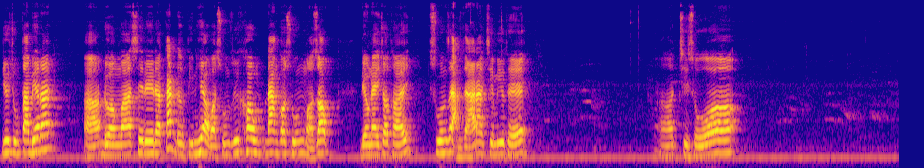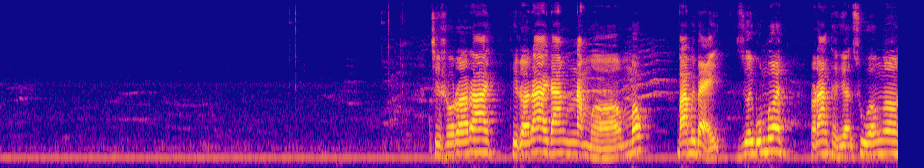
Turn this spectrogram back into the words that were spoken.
Như chúng ta biết đấy à, đường mà CD đã cắt được tín hiệu và xuống dưới không đang có xuống mở rộng. Điều này cho thấy xuống giảm giá đang chiếm ưu thế. À, chỉ số chỉ số RSI thì RSI đang nằm ở mốc 37 dưới 40 nó đang thể hiện xu hướng ờ,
